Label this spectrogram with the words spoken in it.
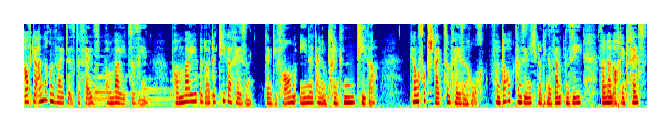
Auf der anderen Seite ist der Fels Pombai zu sehen. Pombai bedeutet Tigerfelsen, denn die Form ähnelt einem trinkenden Tiger. Gyeongsuk steigt zum Felsen hoch. Von dort kann sie nicht nur den gesamten See, sondern auch den Fels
